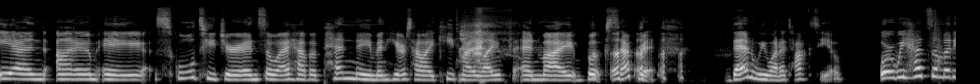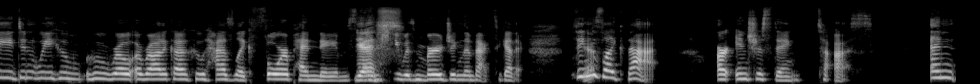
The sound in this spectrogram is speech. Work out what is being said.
and I'm a school teacher, and so I have a pen name, and here's how I keep my life and my book separate, then we want to talk to you. Or we had somebody, didn't we, who who wrote erotica who has like four pen names and she was merging them back together. Things like that are interesting to us. And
